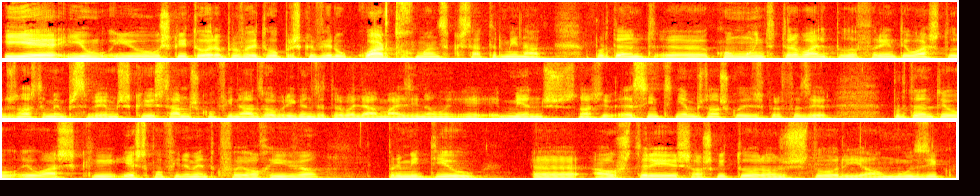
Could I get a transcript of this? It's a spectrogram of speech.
E, eh, e o, e o escritor aproveitou para escrever o quarto romance que está terminado. Portanto, eh, com muito muito trabalho pela frente. Eu acho que todos nós também percebemos que estarmos confinados obriga-nos a trabalhar mais e não eh, menos. Nós, assim tínhamos nós coisas para fazer. Portanto, eu, eu acho que este confinamento que foi horrível permitiu uh, aos três, ao escritor, ao gestor e ao músico,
